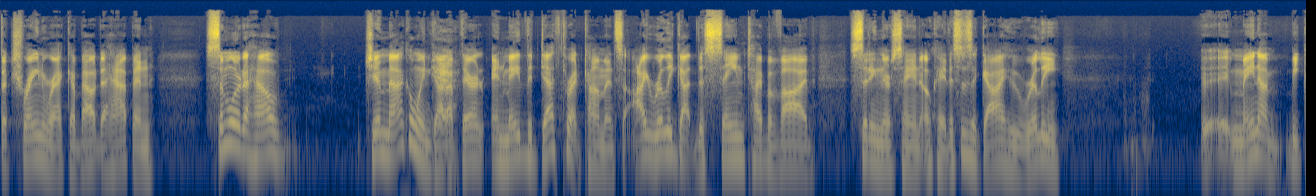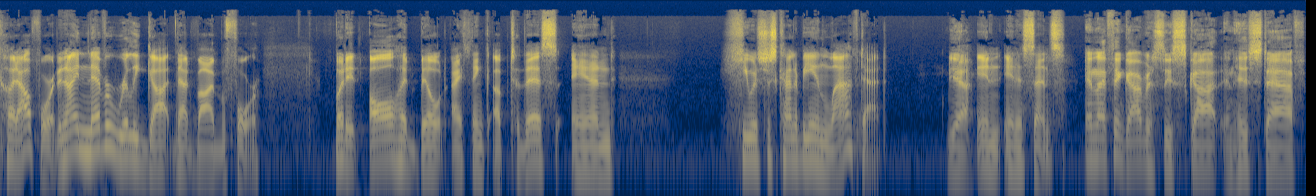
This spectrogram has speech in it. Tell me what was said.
the train wreck about to happen, similar to how Jim McElwain got yeah. up there and, and made the death threat comments. I really got the same type of vibe sitting there saying, okay, this is a guy who really may not be cut out for it. And I never really got that vibe before, but it all had built, I think, up to this, and he was just kind of being laughed at Yeah. in in a sense. And I think obviously Scott and his staff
